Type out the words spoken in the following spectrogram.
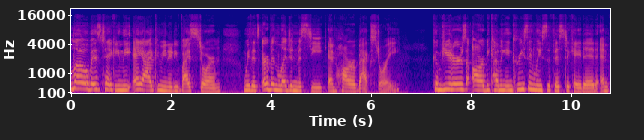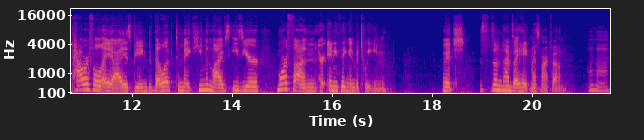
Loab is taking the AI community by storm with its urban legend mystique and horror backstory. Computers are becoming increasingly sophisticated, and powerful AI is being developed to make human lives easier, more fun, or anything in between. Which sometimes I hate my smartphone. Mm-hmm.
